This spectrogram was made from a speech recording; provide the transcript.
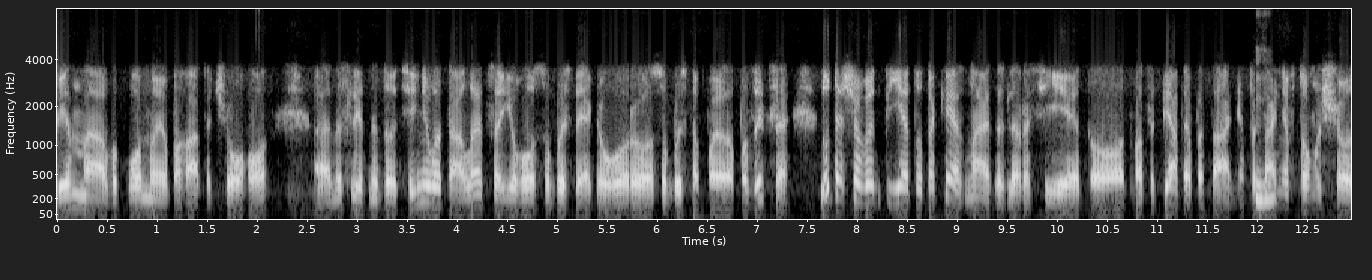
Він е, виконує багато чого. Е, Не слід недооцінювати, але це його особиста, як я говорю, особиста по- позиція. Ну те, що він п'є, то таке, знаєте, для Росії то 25-те питання. Питання в тому, що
